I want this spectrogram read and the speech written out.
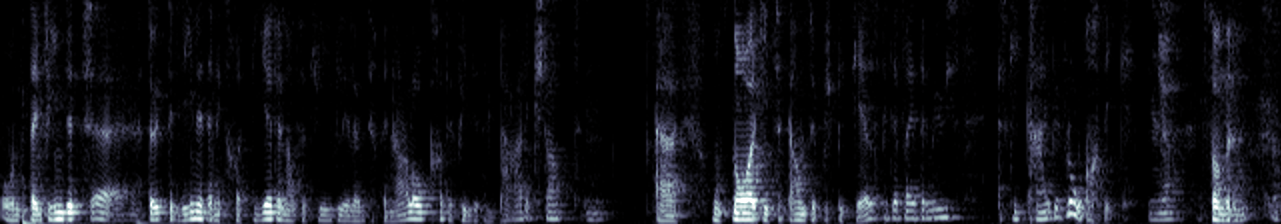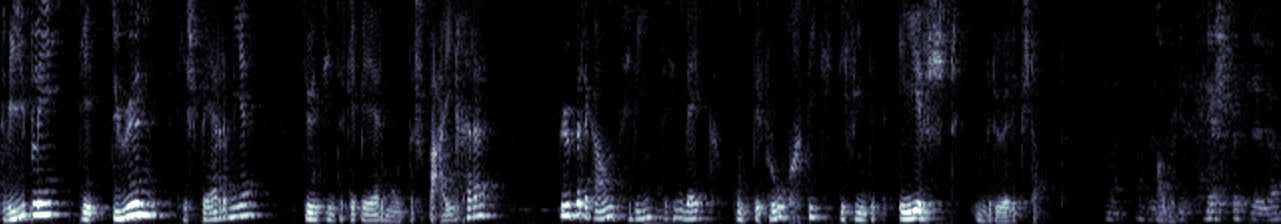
Und dann findet äh, dort in den Quartieren, also die Weibli lassen sich dann anlocken, dann findet eine Paarung statt. Mhm. Äh, und nachher gibt es ganz etwas Spezielles bei den Fledermäusen es gibt keine Befruchtung. Ja. Sondern die Weibli, die tun die Spermien tun sie in der Gebärmutter speichern über den ganzen Winter hinweg und die Befruchtung die findet erst im Frühling statt. Ja, also, sehr speziell, ja.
